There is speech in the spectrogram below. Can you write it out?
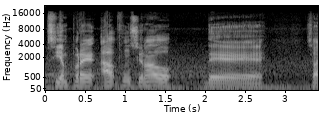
siempre ha funcionado de, o sea,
